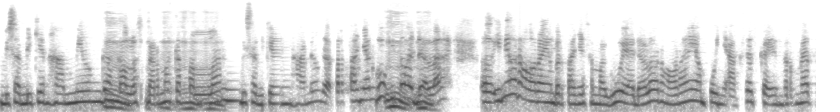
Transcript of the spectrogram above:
bisa bikin hamil nggak? Hmm, Kalau sperma hmm, ketelan bisa bikin hamil nggak? Pertanyaan gue itu Hmm, hmm. adalah eh, ini orang-orang yang bertanya sama gue adalah orang-orang yang punya akses ke internet,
